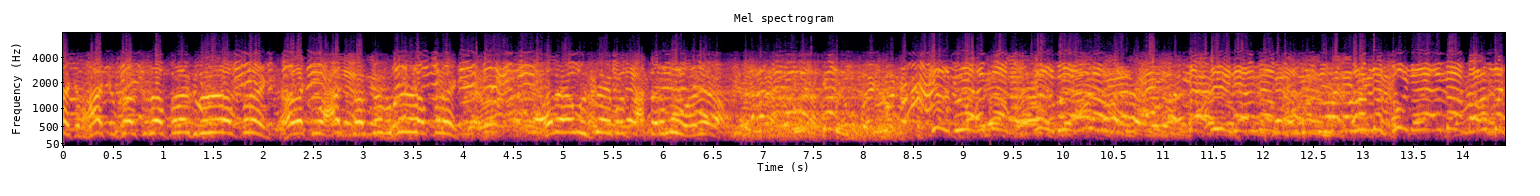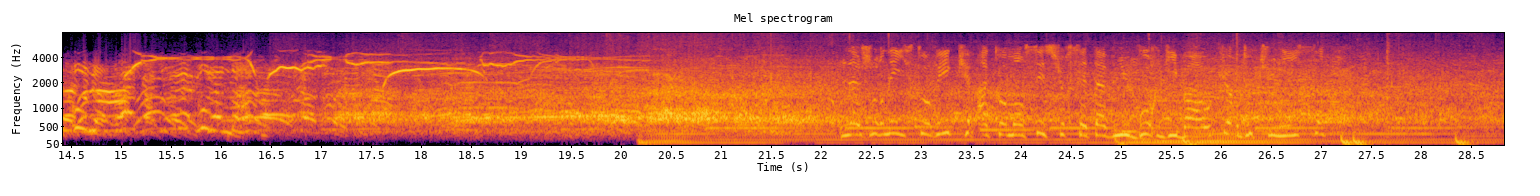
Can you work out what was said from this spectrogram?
حاكم حاكم 5000 فرنك 3000 فرنك هذاك هو حاكم 3000 فرنك هذا هم الزيب تحترموه هذا كلب يا امام كلب يا امام تعديل يا امام ربنا تكون يا امام ربنا تكون La journée historique a commencé sur cette avenue Bourguiba au cœur de Tunis.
